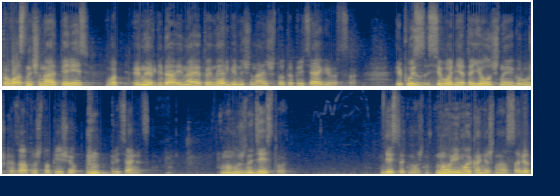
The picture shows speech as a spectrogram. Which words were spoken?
то вас начинает переть, вот энергия, да, и на эту энергию начинает что-то притягиваться. И пусть сегодня это елочная игрушка, завтра что-то еще притянется. Но нужно действовать. Действовать нужно. Ну и мой, конечно, совет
